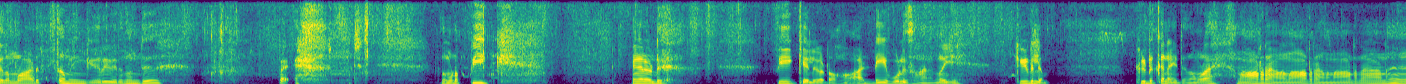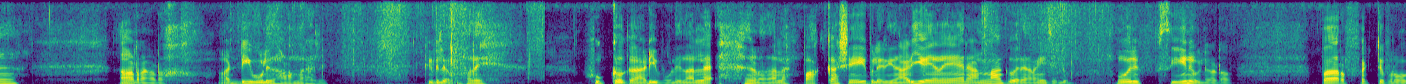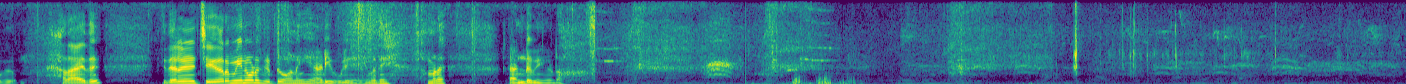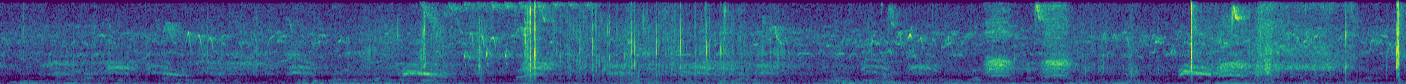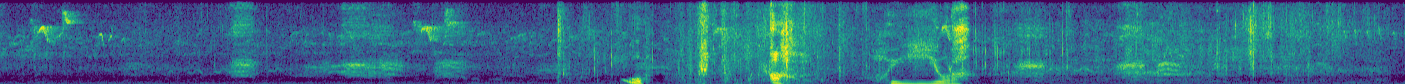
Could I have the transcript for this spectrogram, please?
നമ്മൾ അടുത്ത മീൻ കയറി വരുന്നുണ്ട്. നമ്മുടെ പീക്ക്. എങ്ങനെയുണ്ട്? പീക്കൽ കേട്ടോ. അടിപൊളി സാധനം. നോക്കി കിടിലും. കിടുക്കനായിട്ട്. നമ്മുടെ നാടനാണ് നാടനാണ് നാടനാണ്. നാടനാണ് കേട്ടോ. അടിപൊളി നാടൻ വരാൽ കിടിലും. അതെ. ഹുക്കൊക്കെ അടിപൊളി. നല്ല ഇതാണോ? നല്ല പക്ക ഷേപ്പിലായിരിക്കും അടി കഴിഞ്ഞാൽ നേരെ അണ്ണാക്ക് വരെ ഇറങ്ങി ചെല്ലും. ഒരു സീനും ഇല്ല കേട്ടോ. പെർഫെക്റ്റ് ഫ്രോഗ് അതായത് ഇതിൽ ചേർമീനോട് കിട്ടുവാണെങ്കിൽ അടിപൊളിയായിരിക്കും. അതെ. നമ്മുടെ രണ്ട് മീൻ കേട്ടോ. ആ അയ്യോടാ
